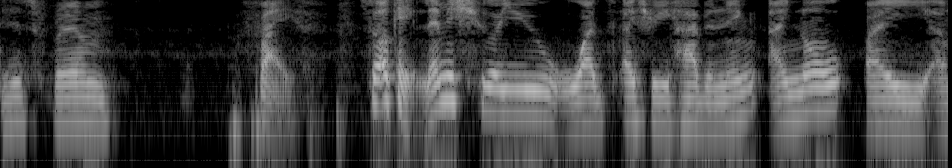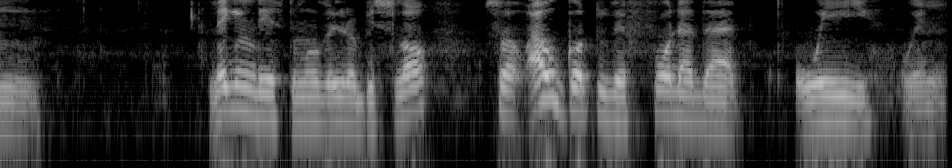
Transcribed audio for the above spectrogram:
this is frame 5 so okay let me show you what's actually happening. I know I am making this to move a little bit slow. So I'll go to the folder that we were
